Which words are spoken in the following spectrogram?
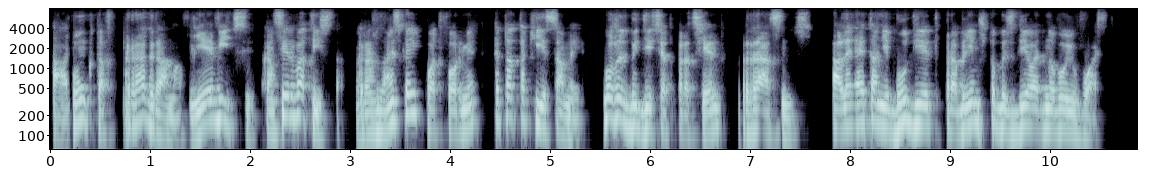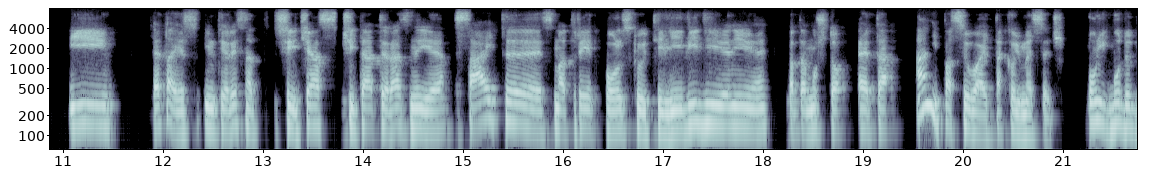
о пунктах программах левицы, консерватистов, гражданской платформе, это такие самые. Может быть 10% разницы ale это не будет проблем, чтобы сделать новую власть. И это есть интересно сейчас читать разные сайты, смотреть польское телевидение, потому что это они посылают такой месседж. У них будут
